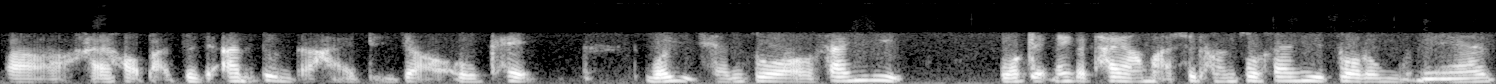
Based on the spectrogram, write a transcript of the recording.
啊，还好把自己安顿的还比较 OK。我以前做翻译，我给那个太阳马戏团做翻译做了五年，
